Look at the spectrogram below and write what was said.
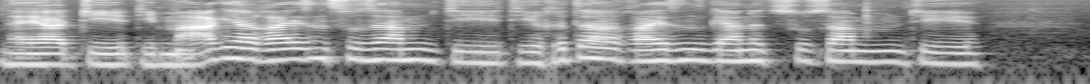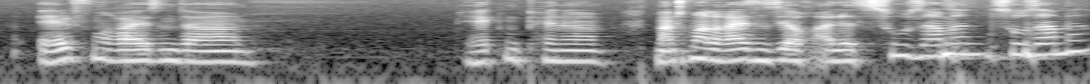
Naja, die, die Magier reisen zusammen, die, die Ritter reisen gerne zusammen, die Elfen reisen da, die Heckenpenner. Manchmal reisen sie auch alle zusammen, zusammen.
